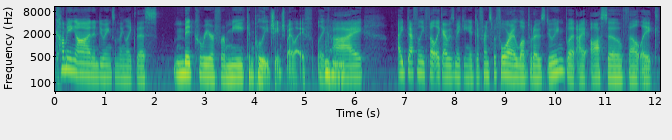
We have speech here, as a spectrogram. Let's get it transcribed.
coming on and doing something like this mid career for me completely changed my life. Like mm-hmm. I I definitely felt like I was making a difference before. I loved what I was doing, but I also felt like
